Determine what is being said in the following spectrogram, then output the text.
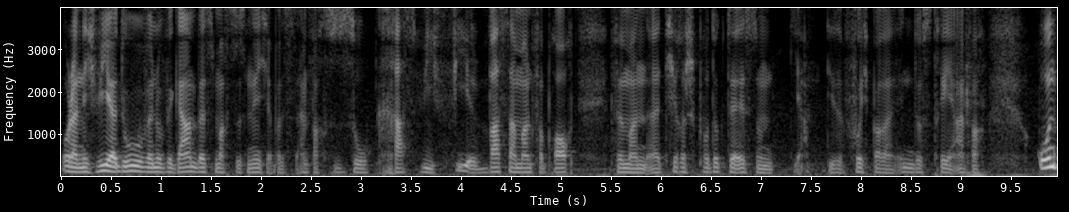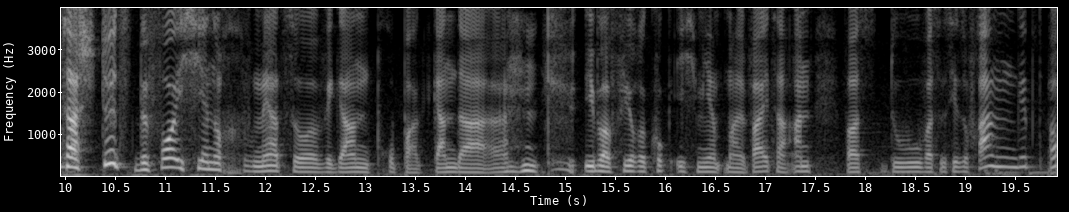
oder nicht wir, du, wenn du vegan bist, machst du es nicht, aber es ist einfach so krass, wie viel Wasser man verbraucht, wenn man äh, tierische Produkte isst. Und ja, diese furchtbare Industrie einfach unterstützt. Bevor ich hier noch mehr zur veganen Propaganda äh, überführe, gucke ich mir mal weiter an, was du, was es hier so Fragen gibt. Oh.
